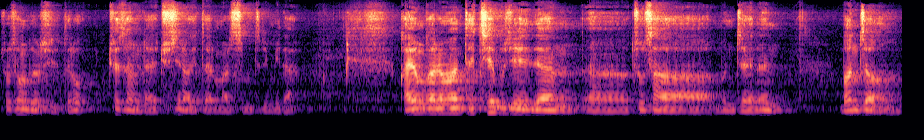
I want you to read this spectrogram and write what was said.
조성될 수 있도록 최선을 다해 추진하겠다는 말씀을 드립니다. 가용 가능한 대체 부지에 대한 어, 조사 문제는 먼저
